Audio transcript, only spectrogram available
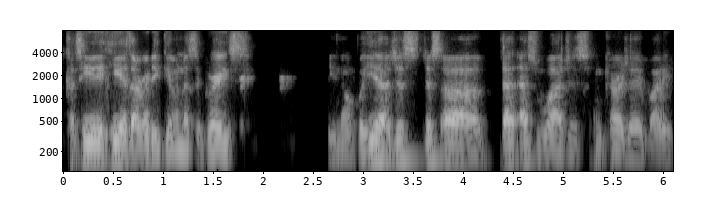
because he he has already given us a grace, you know. But yeah, just just uh that, that's why I just encourage everybody,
